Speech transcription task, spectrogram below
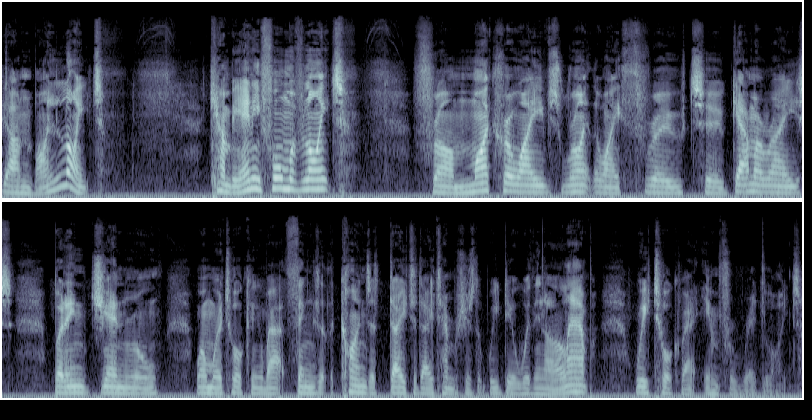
done by light. Can be any form of light, from microwaves right the way through to gamma rays, but in general, when we're talking about things at the kinds of day to day temperatures that we deal with in a lab, we talk about infrared light.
